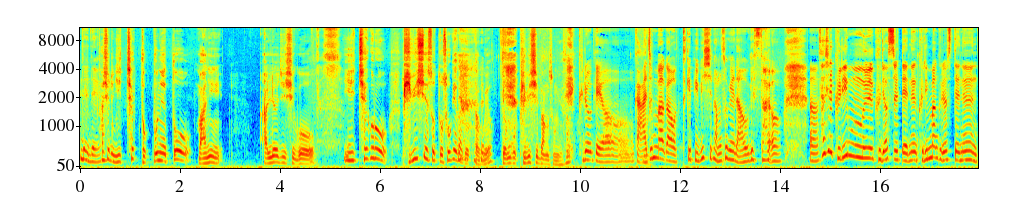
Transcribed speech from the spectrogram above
네네. 사실은 이 책 덕분에 또 많이 알려지시고 이 책으로 BBC에서 또 소개가 됐다고요? 영국 BBC 방송에서? 그러게요. 그러니까 아줌마가 어떻게 BBC 방송에 나오겠어요. 어, 사실 그림을 그렸을 때는 그림만 그렸을 때는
